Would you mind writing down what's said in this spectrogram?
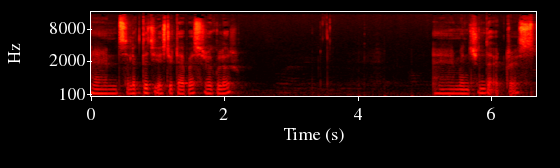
And select the GST type as regular. And mention the address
